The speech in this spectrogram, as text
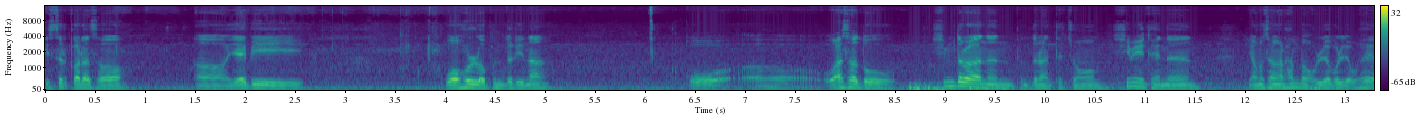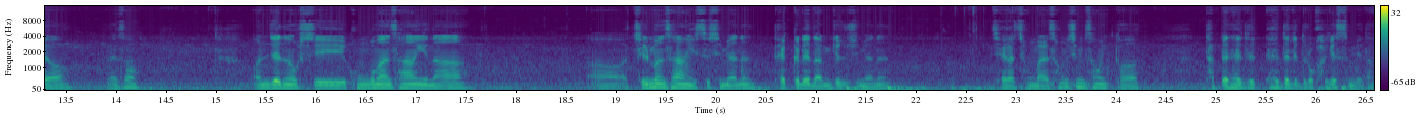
있을 거라서 어, 예비 워홀러 분들이나 꼭 어, 와서도 힘들어하는 분들한테 좀 힘이 되는 영상을 한번 올려보려고 해요. 그래서 언제든 혹시 궁금한 사항이나 어, 질문 사항 있으시면은 댓글에 남겨주시면은 제가 정말 성심성의껏 답변해드리도록 하겠습니다.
